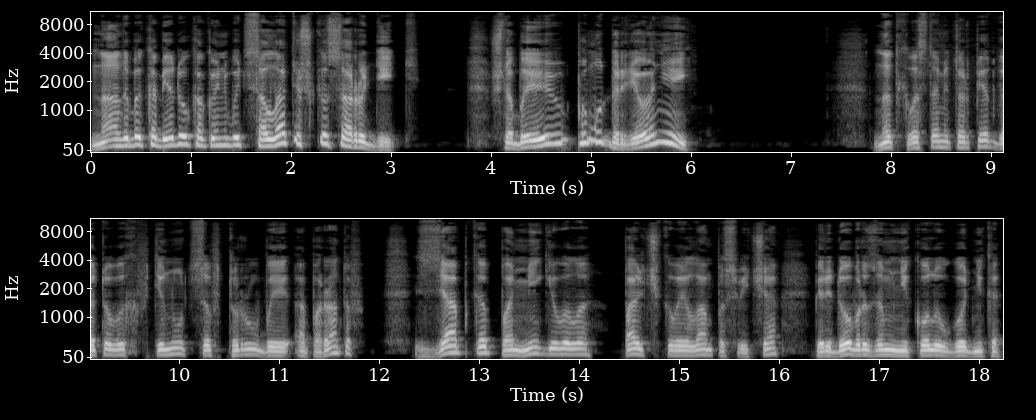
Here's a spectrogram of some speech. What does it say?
Надо бы к обеду какой-нибудь салатишко соорудить, чтобы помудреней. Над хвостами торпед, готовых втянуться в трубы аппаратов, зябко помигивала пальчиковая лампа свеча перед образом Николы Угодника.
